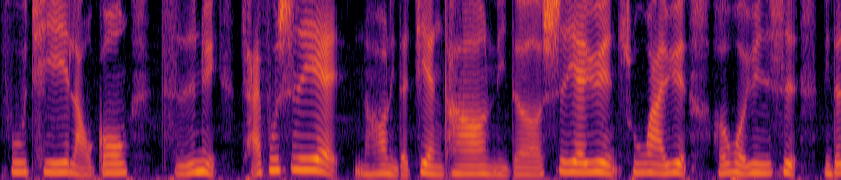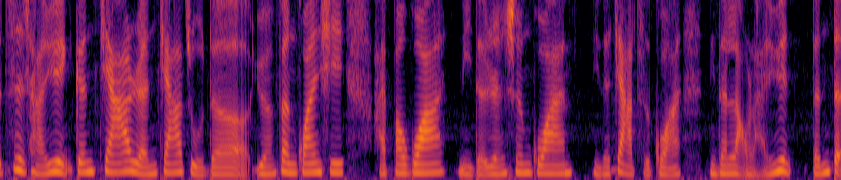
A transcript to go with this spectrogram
夫妻、老公。子女、财富、事业，然后你的健康、你的事业运、出外运、合伙运势、你的自产运，跟家人、家族的缘分关系，还包括你的人生观、你的价值观、你的老来运等等。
